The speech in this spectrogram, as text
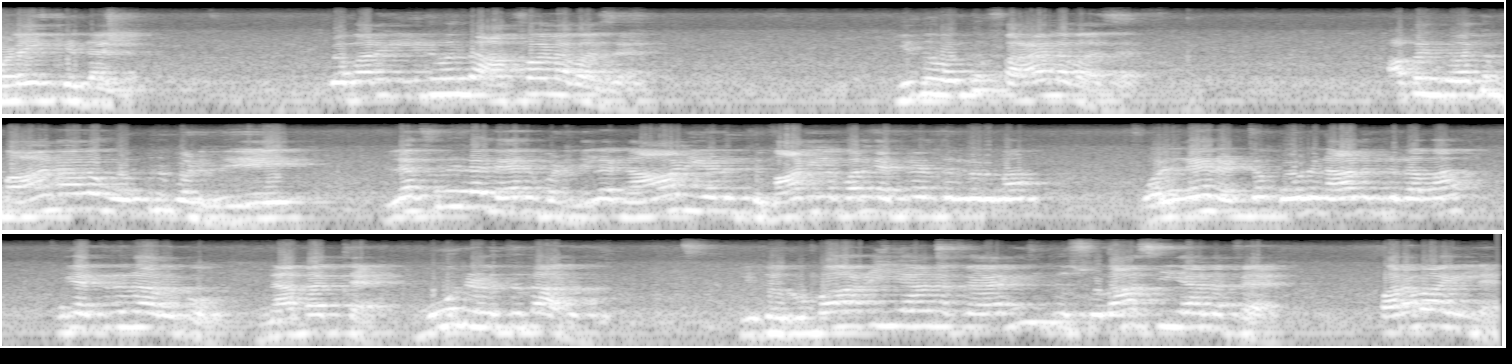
முளைக்குதல். இப்போ பாருங்க இது வந்து அஃபல வசன். இது வந்து ஃபஅல வசன். அப்ப இது வந்து மானால ஒன்றுபடுது லெஃப்ட்ல வேறுபடுது. இல்ல நாலு எழுத்து. மாநில பாருங்க எத்தனை எழுத்து இருக்குமா? ஒன்னு ரெண்டு மூணு நாலு இருக்குதாமா இங்க எத்தனை தான் இருக்கும்? நபத்த. மூணு எழுத்து தான் இருக்கும். இது ருபாயியான பேர் இது சுதாசியான பேர் பரவாயில்லை.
